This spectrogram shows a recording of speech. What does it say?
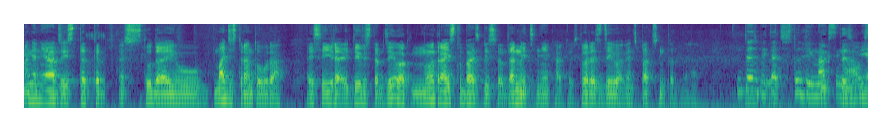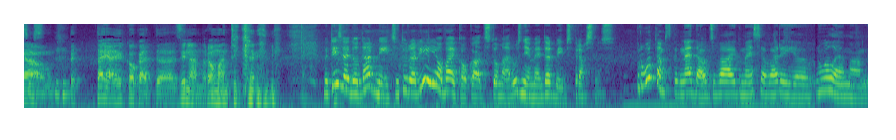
Man gan jāatzīst, tad, kad es studēju maģistrantūrā. Es īrēju divas stāvu dzīvokli, un otrā istabā es biju savu darbnīcu iekārtojis. Toreiz dzīvoju viens pats. Tad, nu, tas bija tāds studiju maksimāls. Jā, bet tajā ir kaut kāda zināma romantika. bet izveidot darbnīcu, tur arī jau vajag kaut kādas tomēr uzņēmēja darbības prasmes. Protams, ka nedaudz vajag. Mēs jau arī nolēmām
